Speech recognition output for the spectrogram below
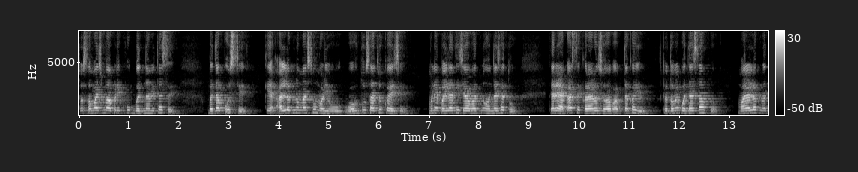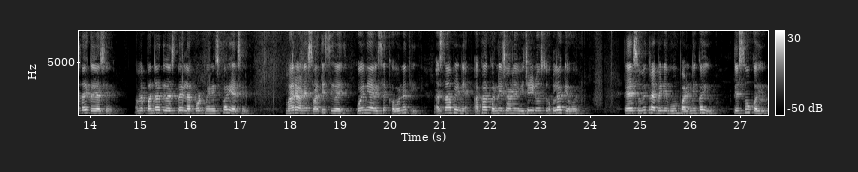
તો સમાજમાં આપણી ખૂબ બદનામી થશે. બધા પૂછશે કે આ લગ્નમાં શું મળ્યું? વહુ તું સાચું કહે છે. મને પહેલાંથી જ આ વાતનો અંદાજ હતો. ત્યારે આકાશે કરારો જવાબ આપતા કહ્યું, તો તમે બધા સાંભળો. મારા લગ્ન થઈ ગયા છે. અમે પંદર દિવસ પહેલાં કોર્ટ મેરેજ કર્યા છે. મારા અને સ્વાતિ સિવાય કોઈને આ વિશે ખબર નથી. આ સાંભળીને આખા ઘરને જાણે વીજળીનો શોક લાગ્યો હોય. ત્યારે સુમિત્રાબેને બૂમ પાડીને કહ્યું, તે શું કહ્યું?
